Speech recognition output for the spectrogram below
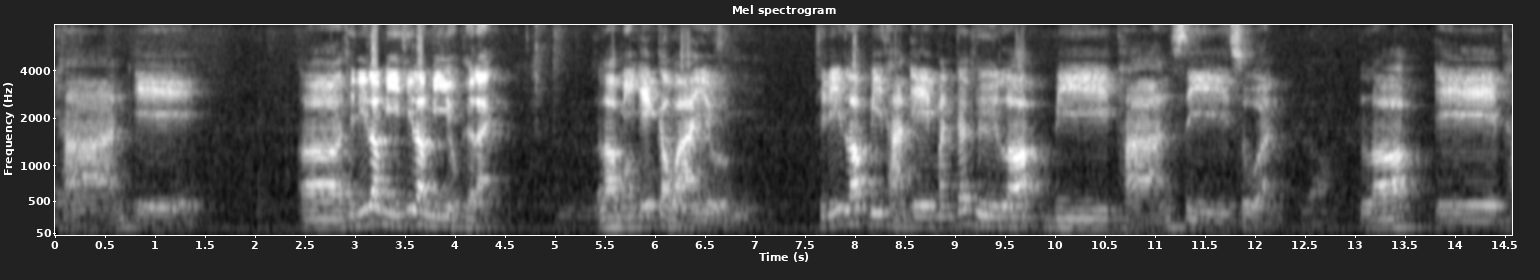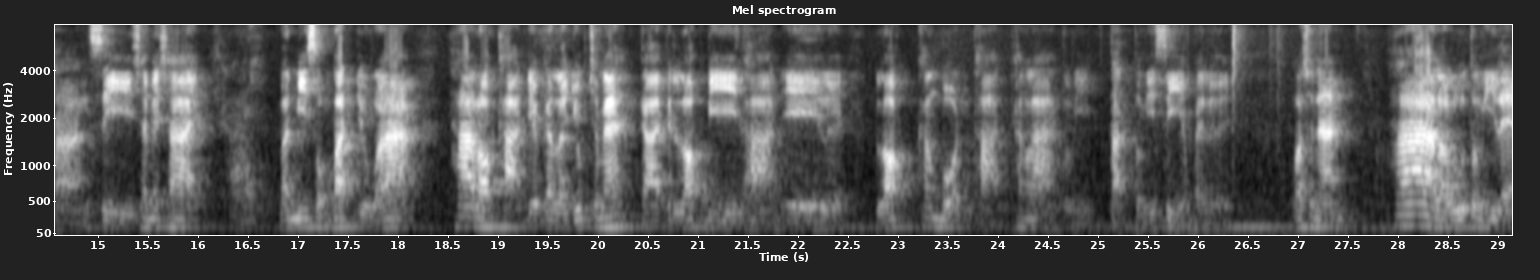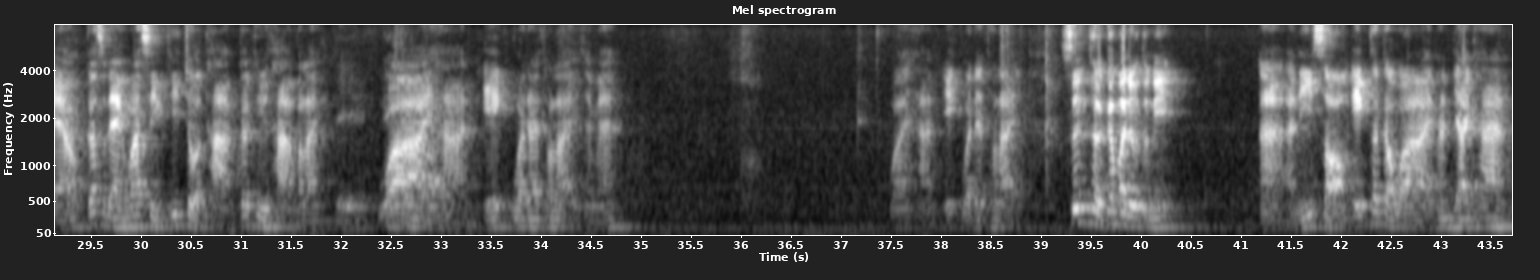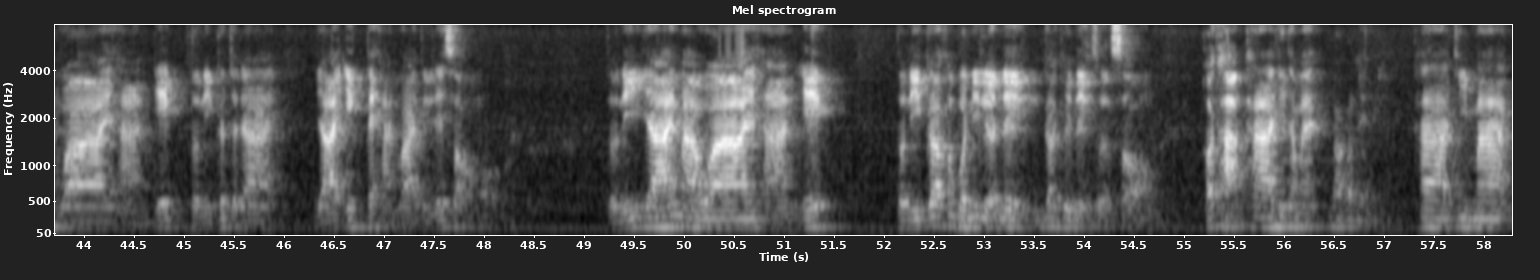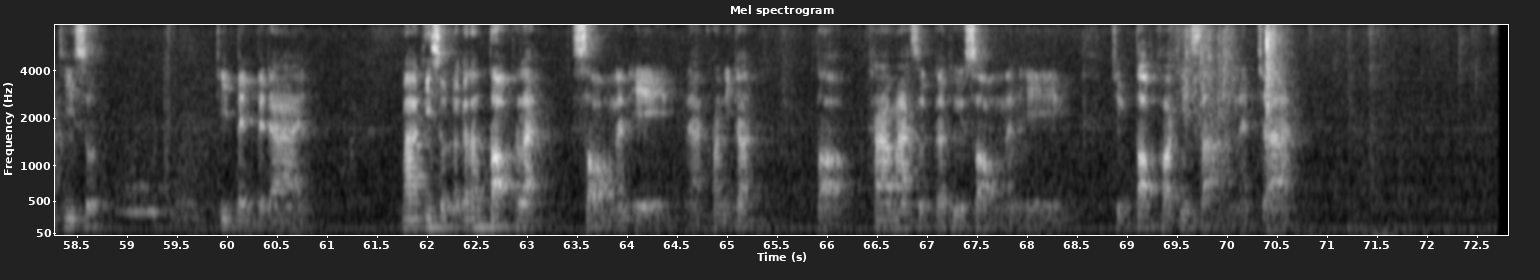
ฐาน a เอ่อทีนี้เรามีที่เรามีอยู่คืออะไร เรามี x กับ y อยู่ ทีนี้ล็อก b ฐาน a มันก็คือล็อก b ฐาน c ส่วนล็อกล็อก a ฐาน c ใช่ไม่ใช่ ใช่มันมีสมบัติอยู่ว่า ถ้าล็อกฐานเดียวกันเรายุบใช่ไหมกลายเป็นล็อก b ฐาน a เลย ล็อกข้างบนฐานข้างล่างตรงนี้ ตัดตรงนี้ c ออกไปเลย เพราะฉะนั้น ถ้าเรารู้ตรงนี้แล้วก็แสดงว่าสิ่งที่โจทย์ถามก็คือถามอะไรเอ y หาร x ว่าได้เท่าไหร่ใช่ไหม y หาร x ว่าได้เท่าไหร่ ซึ่งเธอก็มาดูตรงนี้ อ่า อันนี้ 2x เท่ากับ y พันย้ายข้าง y หาร x ตัวนี้ก็จะได้ย้าย x ไปหาร y ตัวนี้ได้ 2 ตัวนี้ย้ายมา y หาร x ตัวนี้ก็ข้างบนนี้เหลือ 1 ก็คือ1ส่วน2เขาถามค่าที่ทำไมมากกว่าหนึ่ง ค่าที่มากที่สุดที่เป็นไปได้ มากที่สุดเราก็ต้องตอบเท่าไหร่สองนั่นเองนะข้อนี้ก็ตอบค่ามากสุดก็คือ 2 นั่นเอง จึงตอบข้อที่ 3 นะจ๊ะ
